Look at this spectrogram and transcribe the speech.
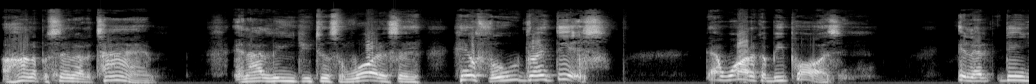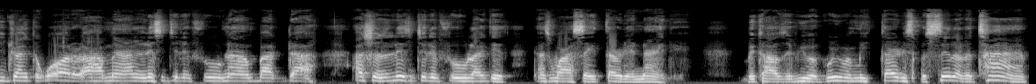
100% of the time, and I lead you to some water saying, here food, drink this. That water could be poison. And that, then you drink the water. Oh, man, I listen to this food. Now I'm about to die. I shouldn't listen to this food like this. That's why I say 30 and 90. Because if you agree with me 30% of the time,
